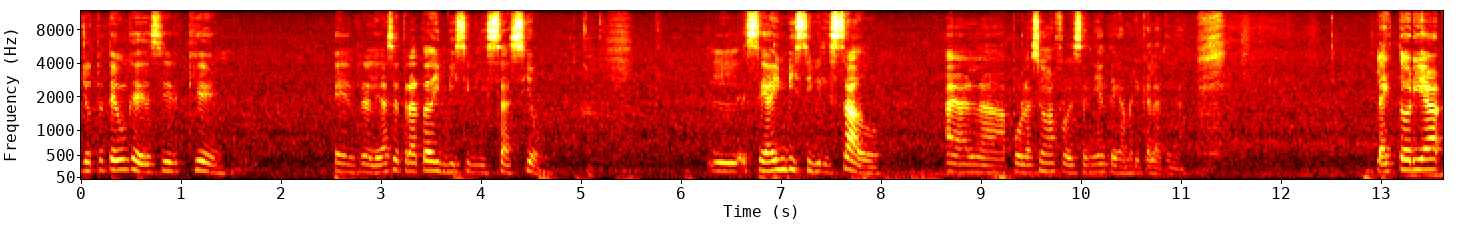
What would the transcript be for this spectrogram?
yo te tengo que decir que en realidad se trata de invisibilización. Se ha invisibilizado a la población afrodescendiente en América Latina. La historia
